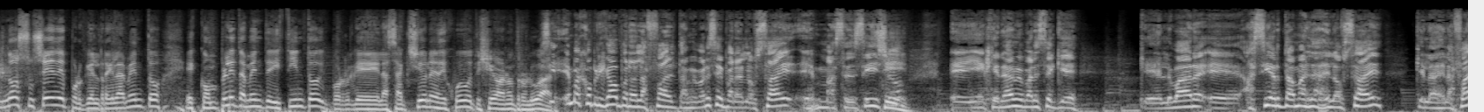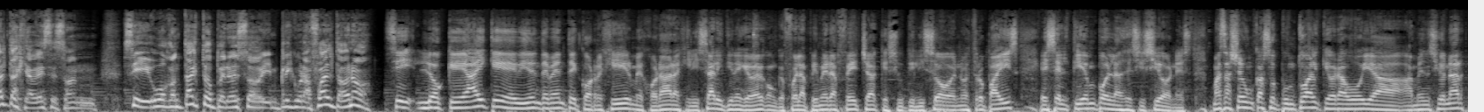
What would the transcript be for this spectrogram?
no sucede porque el reglamento es completamente distinto y porque las acciones de juego te llevan a otro lugar. Sí, es más complicado para las faltas. Me parece que para el offside es más sencillo. Sí. Eh, y en general me parece que, que el VAR eh, acierta más las del offside que las de las faltas, que a veces son. Sí, hubo contacto, pero eso implica una falta o no. Sí, lo que hay que evidentemente corregir, mejorar, agilizar y tiene que ver con que fue la primera fecha que se utilizó en nuestro país es el tiempo en las decisiones. Más allá de un caso puntual que ahora voy a, mencionar,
